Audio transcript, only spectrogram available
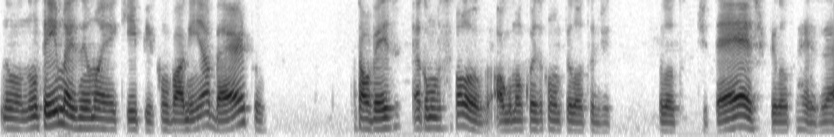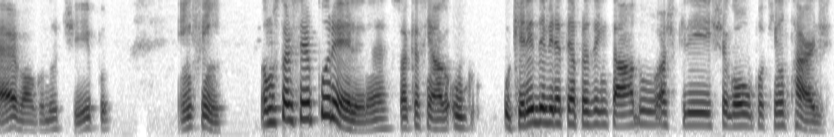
não, não tem mais nenhuma equipe com vaga em aberto. Talvez, é como você falou, alguma coisa como piloto de, piloto de teste, piloto reserva, algo do tipo. Enfim, vamos torcer por ele, né? Só que assim, o, o que ele deveria ter apresentado, acho que ele chegou um pouquinho tarde.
